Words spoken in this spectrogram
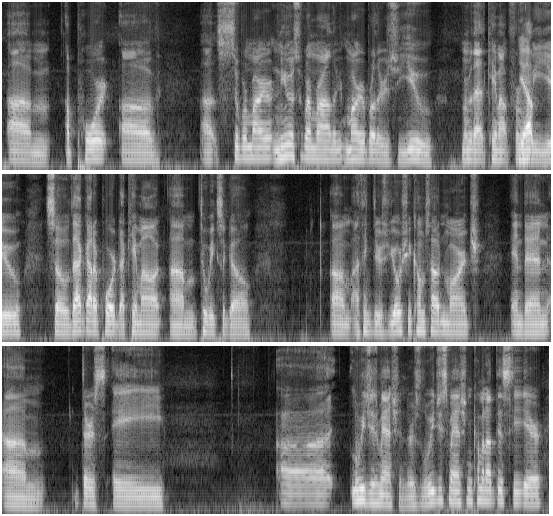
um, a port of uh, Super Mario, new Super Mario, Mario Brothers U. Remember that came out for Yep. Wii U. So that got a port that came out um, two weeks ago. Um, I think there's Yoshi comes out in March, and then um, there's a uh, Luigi's Mansion. There's Luigi's Mansion coming out this year,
